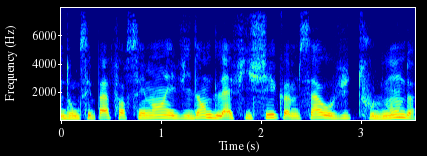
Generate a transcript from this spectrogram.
Donc c'est pas forcément évident de l'afficher comme ça au vu de tout le monde.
